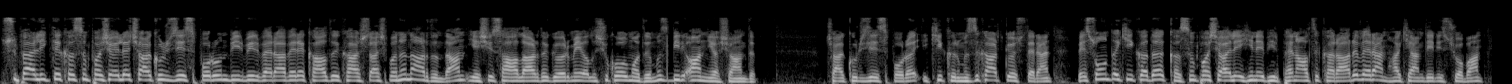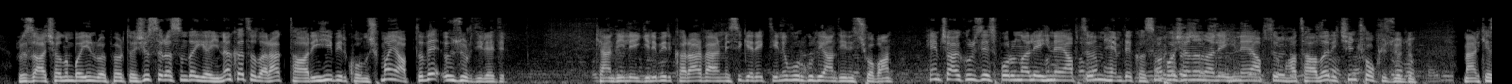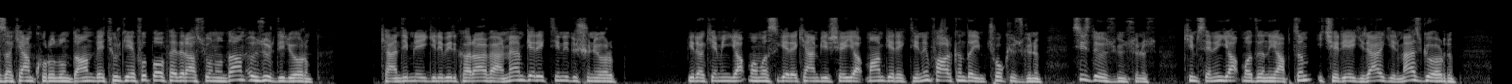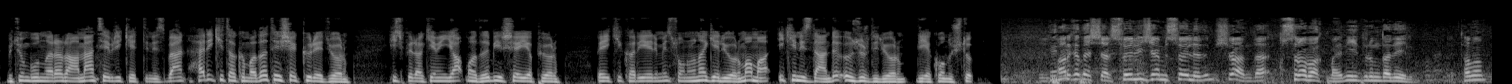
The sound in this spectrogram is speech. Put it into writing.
Süper Lig'de Kasımpaşa ile Çaykur Rizespor'un bir bir berabere kaldığı karşılaşmanın ardından yeşil sahalarda görmeye alışık olmadığımız bir an yaşandı. Çaykur Rizespor'a iki kırmızı kart gösteren ve son dakikada Kasımpaşa aleyhine bir penaltı kararı veren hakem Deniz Çoban, Rıza Çalınbay'ın röportajı sırasında yayına katılarak tarihi bir konuşma yaptı ve özür diledi. Kendiyle ilgili bir karar vermesi gerektiğini vurgulayan Deniz Çoban, hem Çaykur Rizespor'un aleyhine yaptığım hem de Kasımpaşa'nın aleyhine yaptığım hatalar için çok üzüldüm. Merkez Hakem Kurulu'ndan ve Türkiye Futbol Federasyonu'ndan özür diliyorum. Kendimle ilgili bir karar vermem gerektiğini düşünüyorum. Bir hakemin yapmaması gereken bir şey yapmam gerektiğinin farkındayım. Çok üzgünüm. Siz de üzgünsünüz. Kimsenin yapmadığını yaptım. İçeriye girer girmez gördüm. Bütün bunlara rağmen tebrik ettiniz. Ben her iki takıma da teşekkür ediyorum. Hiçbir hakemin yapmadığı bir şey yapıyorum. Belki kariyerimin sonuna geliyorum ama ikinizden de özür diliyorum diye konuştu. Arkadaşlar söyleyeceğimi söyledim. Şu anda kusura bakmayın iyi durumda değilim. Tamam.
